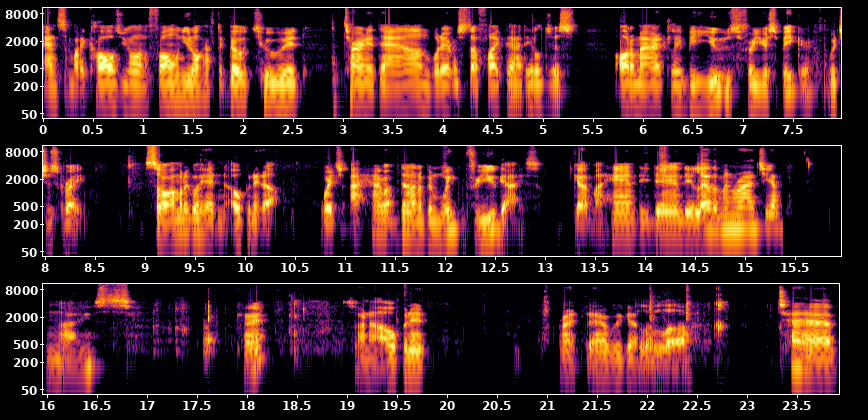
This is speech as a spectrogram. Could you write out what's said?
and somebody calls you on the phone, you don't have to go to it, turn it down, whatever stuff like that. It'll just automatically be used for your speaker, which is great. So I'm to go ahead and open it up, which I haven't done. I've been waiting for you guys. Got my handy dandy Leatherman right here. Nice. Okay. So now open it. Right there we got a little uh, tab.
